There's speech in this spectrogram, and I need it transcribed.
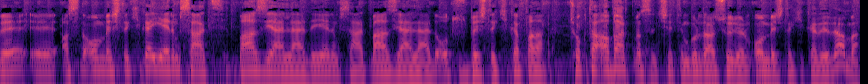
ve e, aslında 15 dakika yarım saat bazı yerlerde yarım saat bazı yerlerde 35 dakika falan. Çok da abartmasın Çetin buradan söylüyorum 15 dakika dedi ama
